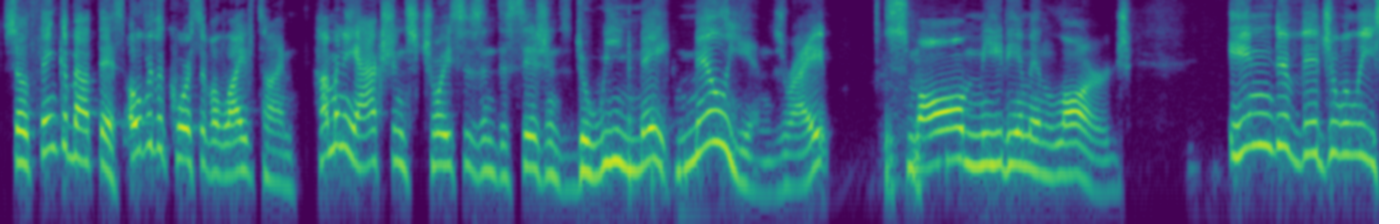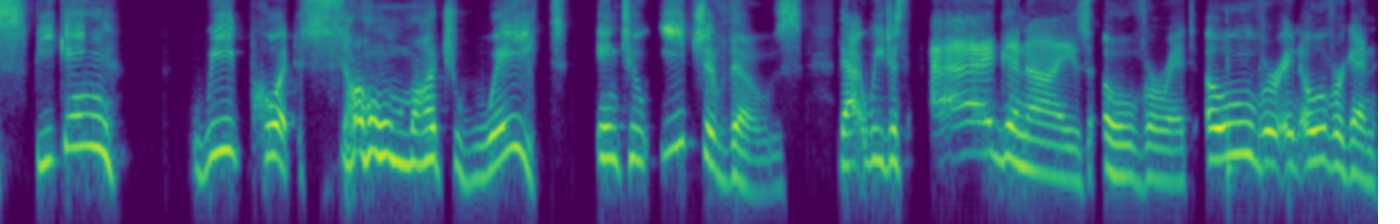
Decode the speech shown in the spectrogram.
So think about this over the course of a lifetime, how many actions, choices, and decisions do we make? Millions, right? Mm-hmm. Small, medium, and large. Individually speaking, we put so much weight into each of those that we just agonize over it over and over again.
